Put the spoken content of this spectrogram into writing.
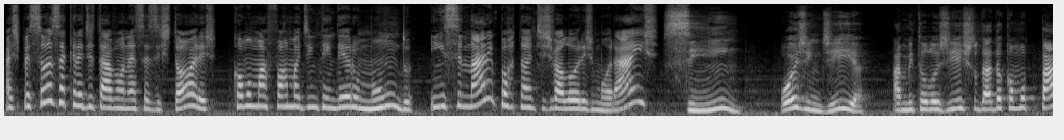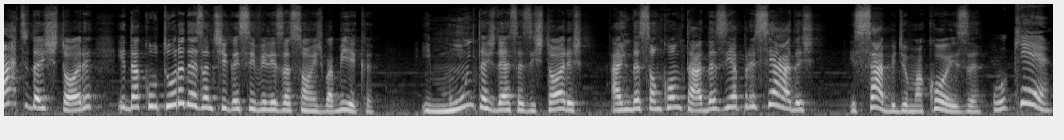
as pessoas acreditavam nessas histórias como uma forma de entender o mundo e ensinar importantes valores morais? Sim, hoje em dia, a mitologia é estudada como parte da história e da cultura das antigas civilizações, Babica. E muitas dessas histórias ainda são contadas e apreciadas. E sabe de uma coisa? O quê?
